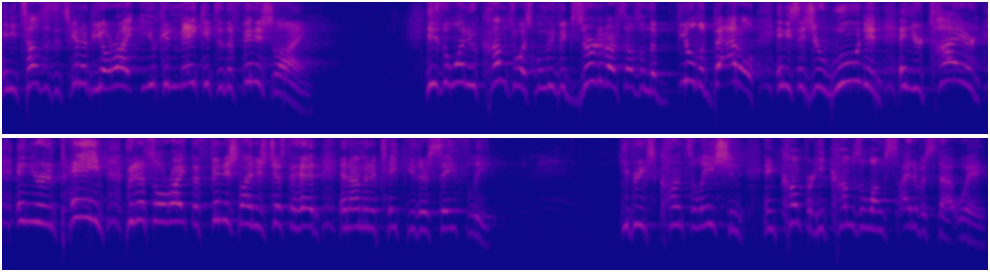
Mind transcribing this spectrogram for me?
and he tells us it's going to be all right. You can make it to the finish line. He's the one who comes to us when we've exerted ourselves on the field of battle and he says, You're wounded and you're tired and you're in pain, but it's all right. The finish line is just ahead and I'm going to take you there safely. Amen. He brings consolation and comfort. He comes alongside of us that way.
